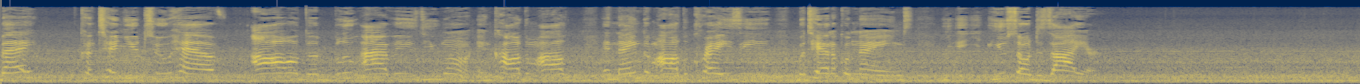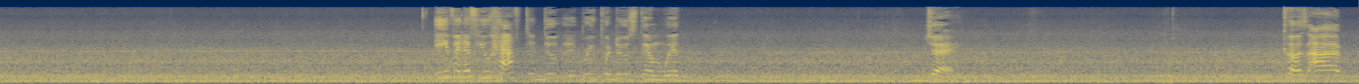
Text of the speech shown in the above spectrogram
Bey, continue to have all the blue ivies you want and call them all and name them all the crazy botanical names you so desire. Even if you have to do reproduce them with Jay. Because I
